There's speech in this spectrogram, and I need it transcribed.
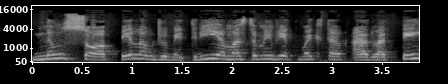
não só pela audiometria, mas também ver como é que está a latência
